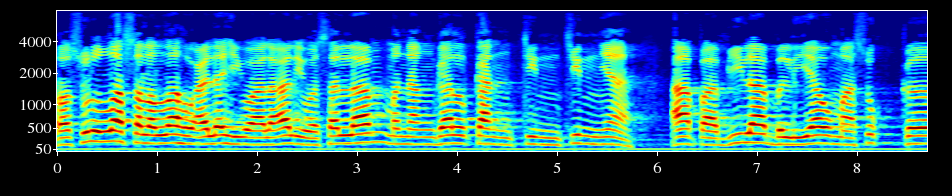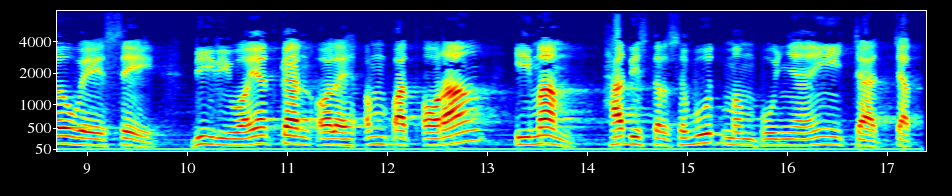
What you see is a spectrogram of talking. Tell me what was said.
Rasulullah sallallahu alaihi wa alihi wasallam menanggalkan cincinnya apabila beliau masuk ke WC. Diriwayatkan oleh empat orang imam hadis tersebut mempunyai cacat.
